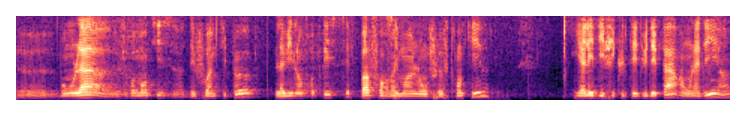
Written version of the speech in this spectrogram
euh, bon là, euh, je romantise des fois un petit peu. La vie de l'entreprise, c'est pas forcément un long fleuve tranquille. Il y a les difficultés du départ, on l'a dit. hein.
